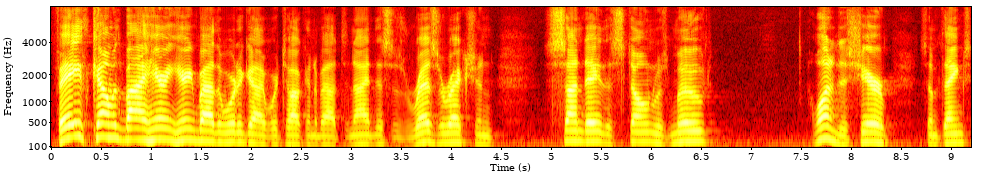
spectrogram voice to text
faith comes by hearing, hearing by the word of God. We're talking about tonight. This is Resurrection Sunday. The stone was moved. I wanted to share some things.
